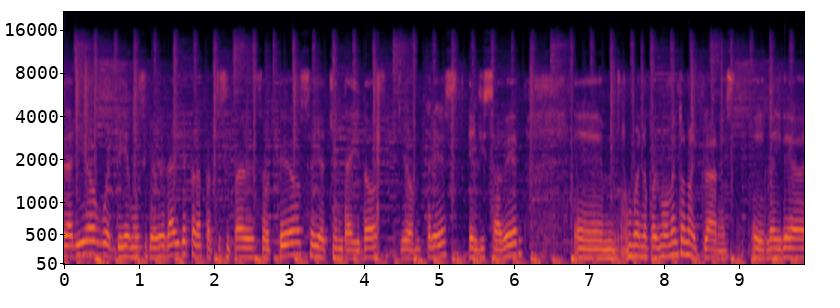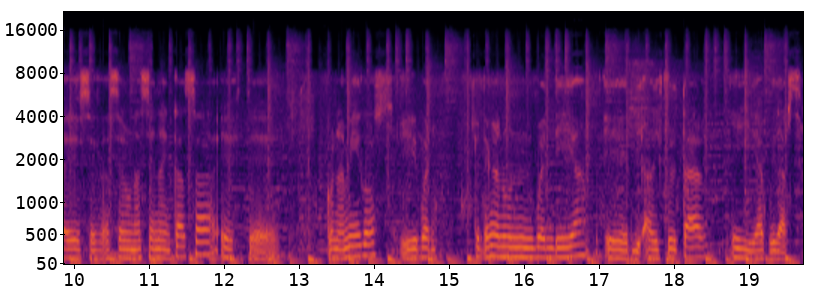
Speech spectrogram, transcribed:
Darío, buen día Música del Aire para participar del sorteo 682-3 Elizabeth. Eh, bueno, por el momento no hay planes. Eh, la idea es eh, hacer una cena en casa este, con amigos y bueno, que tengan un buen día, eh, a disfrutar y a cuidarse.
